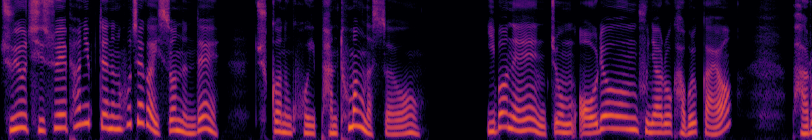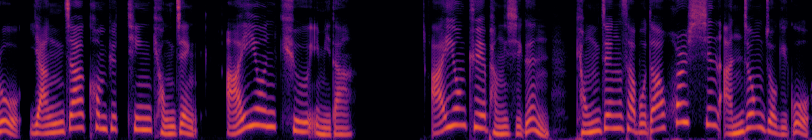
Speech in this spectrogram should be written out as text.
주요 지수에 편입되는 호재가 있었는데 주가는 거의 반토막 났어요. 이번엔 좀 어려운 분야로 가볼까요? 바로 양자 컴퓨팅 경쟁 아이온큐입니다. 아이온큐의 방식은 경쟁사보다 훨씬 안정적이고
